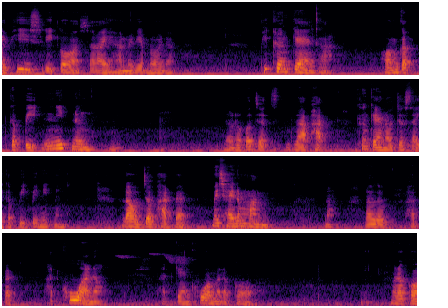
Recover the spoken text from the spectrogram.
ด์พี่สิริก็สไลด์หั่นไว้เรียบร้อยแล้วพริกเครื่องแกงค่ะ พร้อมกับกะปินิดนึงนี่เดี๋ยวเราก็จะเวลาผัด เครื่องแกงเราจะใส่กะปิไปนิดนึง เราจะผัดแบบไม่ใช้น้ำมันเนาะ เราจะผัดแบบผัดคั่วเนาะ ผัดแกงคั่วมะละกอ มะละกอ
